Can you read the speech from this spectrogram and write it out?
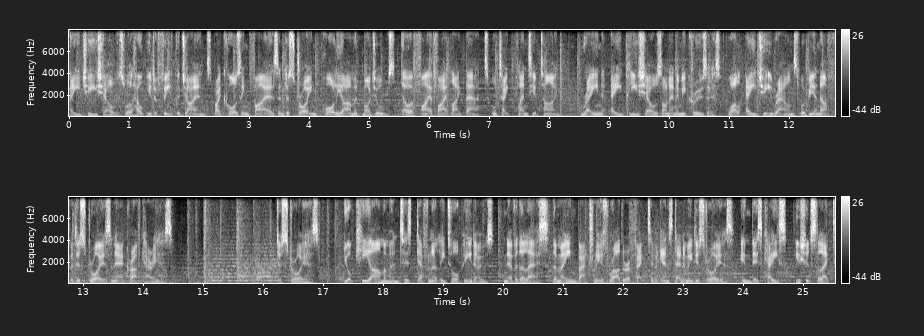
HE shells will help you defeat the giants by causing fires and destroying poorly armored modules, though a firefight like that will take plenty of time. Rain AP shells on enemy cruisers, while HE rounds would be enough for destroyers and aircraft carriers destroyers. Your key armament is definitely torpedoes. Nevertheless, the main battery is rather effective against enemy destroyers. In this case, you should select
